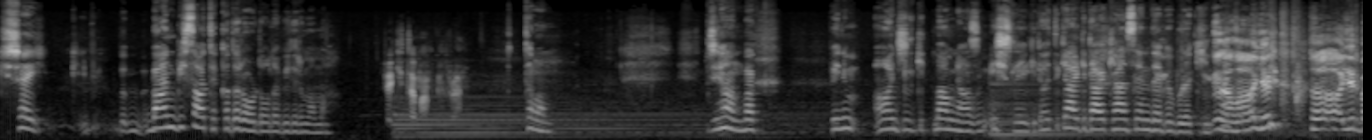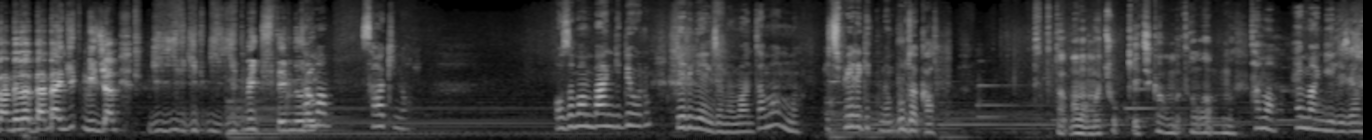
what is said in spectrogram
şey ben bir saate kadar orada olabilirim ama. Peki tamam Gülür Hanım. Tamam. Cihan bak benim acil gitmem lazım işle ilgili. Hadi gel giderken seni de eve bırakayım. Hayır, hayır ben ben ben, ben gitmeyeceğim. Git, git- gitmek istemiyorum. Tamam sakin ol. O zaman ben gidiyorum. Geri geleceğim hemen tamam mı? Hiçbir yere gitme burada kal. Tamam ama çok geç kalma tamam mı? Tamam hemen geleceğim.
